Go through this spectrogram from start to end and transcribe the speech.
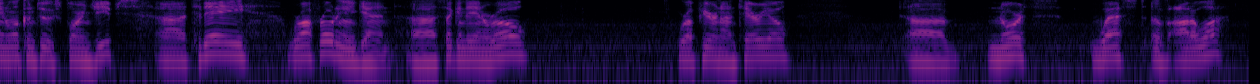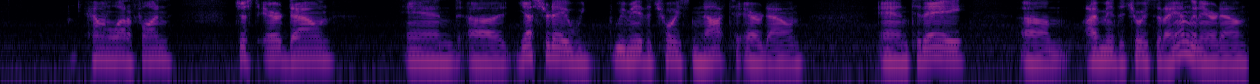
and welcome to Exploring Jeeps. Uh, today we're off-roading again. Uh, second day in a row. We're up here in Ontario, uh, northwest of Ottawa. Having a lot of fun. Just aired down and uh, yesterday we, we made the choice not to air down and today um, I've made the choice that I am going to air down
